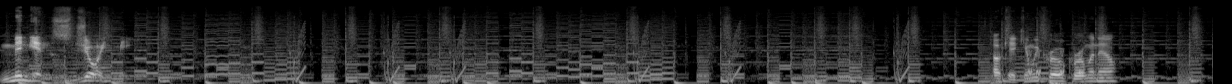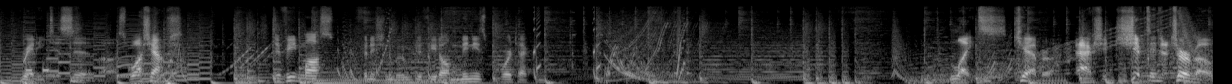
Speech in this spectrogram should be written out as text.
Minions, join me! Okay, can we crow Chroma now? Ready to serve us. Watch out! Defeat Moss, finishing move. Defeat all minions before attacking. Lights, camera, action, shift into turbo!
